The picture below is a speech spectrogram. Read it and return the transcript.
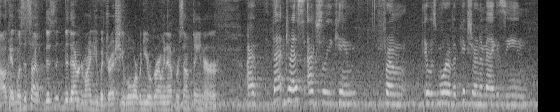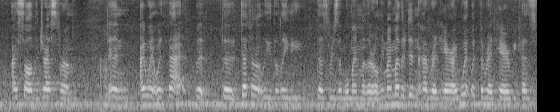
Okay, was this like? Does, did that remind you of a dress you wore when you were growing up or something? Or I, that dress actually came from, it was more of a picture in a magazine I saw the dress from, mm-hmm. and I went with that. But the definitely the lady does resemble my mother, only my mother didn't have red hair. I went with the red hair because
